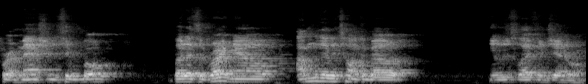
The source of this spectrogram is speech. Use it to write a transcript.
for a match in the Super Bowl. But as of right now, I'm going to talk about you know just life in general.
